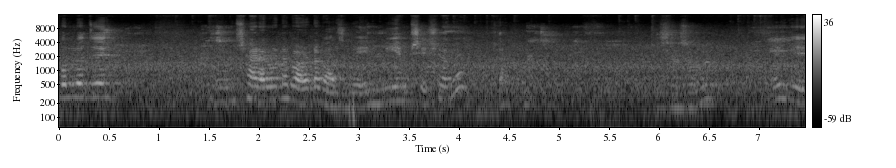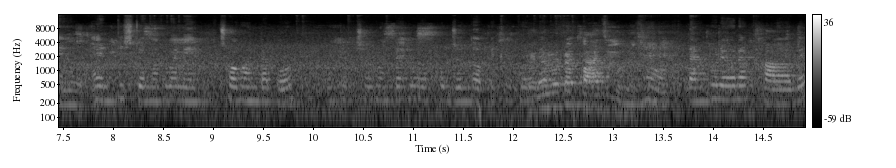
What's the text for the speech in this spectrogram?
বলল যে সাড়ে এগারোটা বারোটা বাজবে এমবিএম শেষ হবে তারপর এই যে এন্টি স্টোমাক মানে ছ ঘণ্টা পর ছ ঘণ্টা পর পর্যন্ত অপেক্ষা করবে। এগারোটা পাঁচ বলেছে। হ্যাঁ তারপরে ওরা খাওয়াবে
